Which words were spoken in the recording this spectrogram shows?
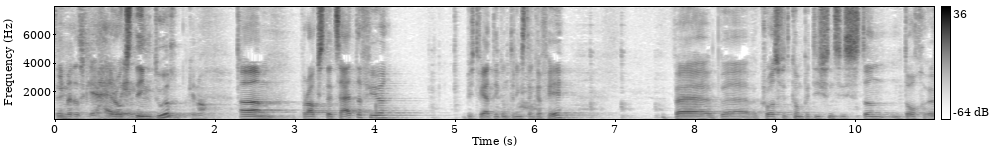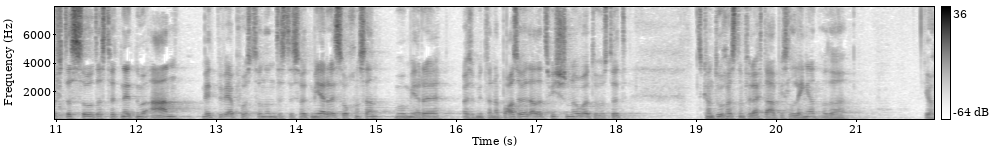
Immer das gleiche Hyrox-Ding durch, genau. ähm, brauchst du Zeit dafür, bist fertig und trinkst einen Kaffee. Bei, bei CrossFit Competitions ist es dann doch öfters so, dass du halt nicht nur einen Wettbewerb hast, sondern dass das halt mehrere Sachen sind, wo mehrere, also mit einer Pause halt auch dazwischen, aber du hast halt, das kann durchaus dann vielleicht auch ein bisschen länger oder ja,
